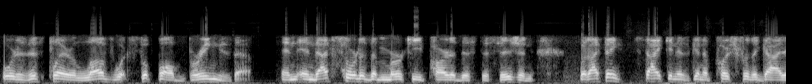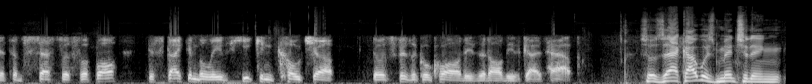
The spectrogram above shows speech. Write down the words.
or does this player love what football brings them? And and that's sort of the murky part of this decision. But I think Steichen is going to push for the guy that's obsessed with football because Steichen believes he can coach up those physical qualities that all these guys have. So, Zach, I was mentioning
